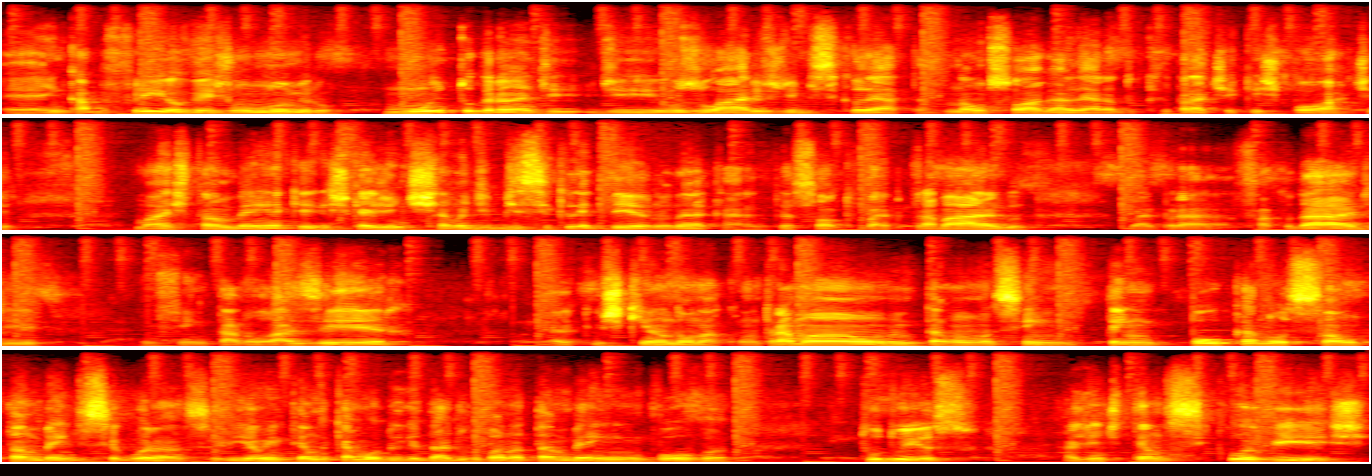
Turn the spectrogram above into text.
É, em Cabo Frio eu vejo um número muito grande de usuários de bicicleta, não só a galera do que pratica esporte, mas também aqueles que a gente chama de bicicleteiro, né, cara? O pessoal que vai para o trabalho, vai para faculdade, enfim, tá no lazer, é, os que andam na contramão. Então, assim, tem pouca noção também de segurança. E eu entendo que a mobilidade urbana também envolva tudo isso. A gente tendo ciclovias,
